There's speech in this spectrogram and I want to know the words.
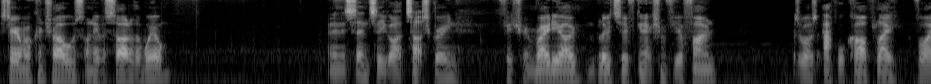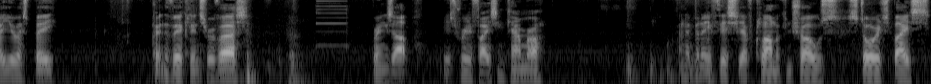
Steering wheel controls on either side of the wheel. And in the centre you've got a touchscreen featuring radio and Bluetooth connection for your phone, as well as Apple CarPlay via USB. Putting the vehicle into reverse brings up its rear facing camera. And beneath this you have climate controls, storage space,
